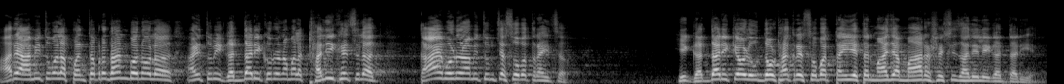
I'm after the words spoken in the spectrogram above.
अरे आम्ही तुम्हाला पंतप्रधान बनवलं आणि तुम्ही गद्दारी करून आम्हाला खाली खेचलत. काय म्हणून आम्ही तुमच्यासोबत राहायचं? ही गद्दारी केवळ उद्धव ठाकरे सोबत नाहीये तर माझ्या महाराष्ट्राशी झालेली गद्दारी आहे.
